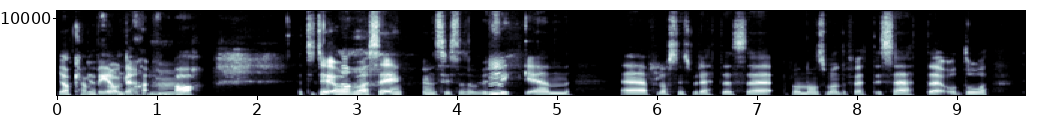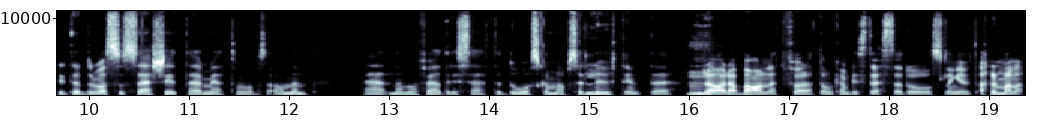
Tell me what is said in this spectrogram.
Jag kan Jag be om det frågar. själv. Mm. Ja. Jag, tyckte, jag vill bara säga en, en sista sak. Vi Mm. fick en eh, förlossningsberättelse från någon som hade fött i säte. Och då tyckte jag det var så särskilt det här med att hon var så ja, men eh, när man föder i säte då ska man absolut inte Mm. röra barnet för att de kan bli stressade och slänga ut armarna.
